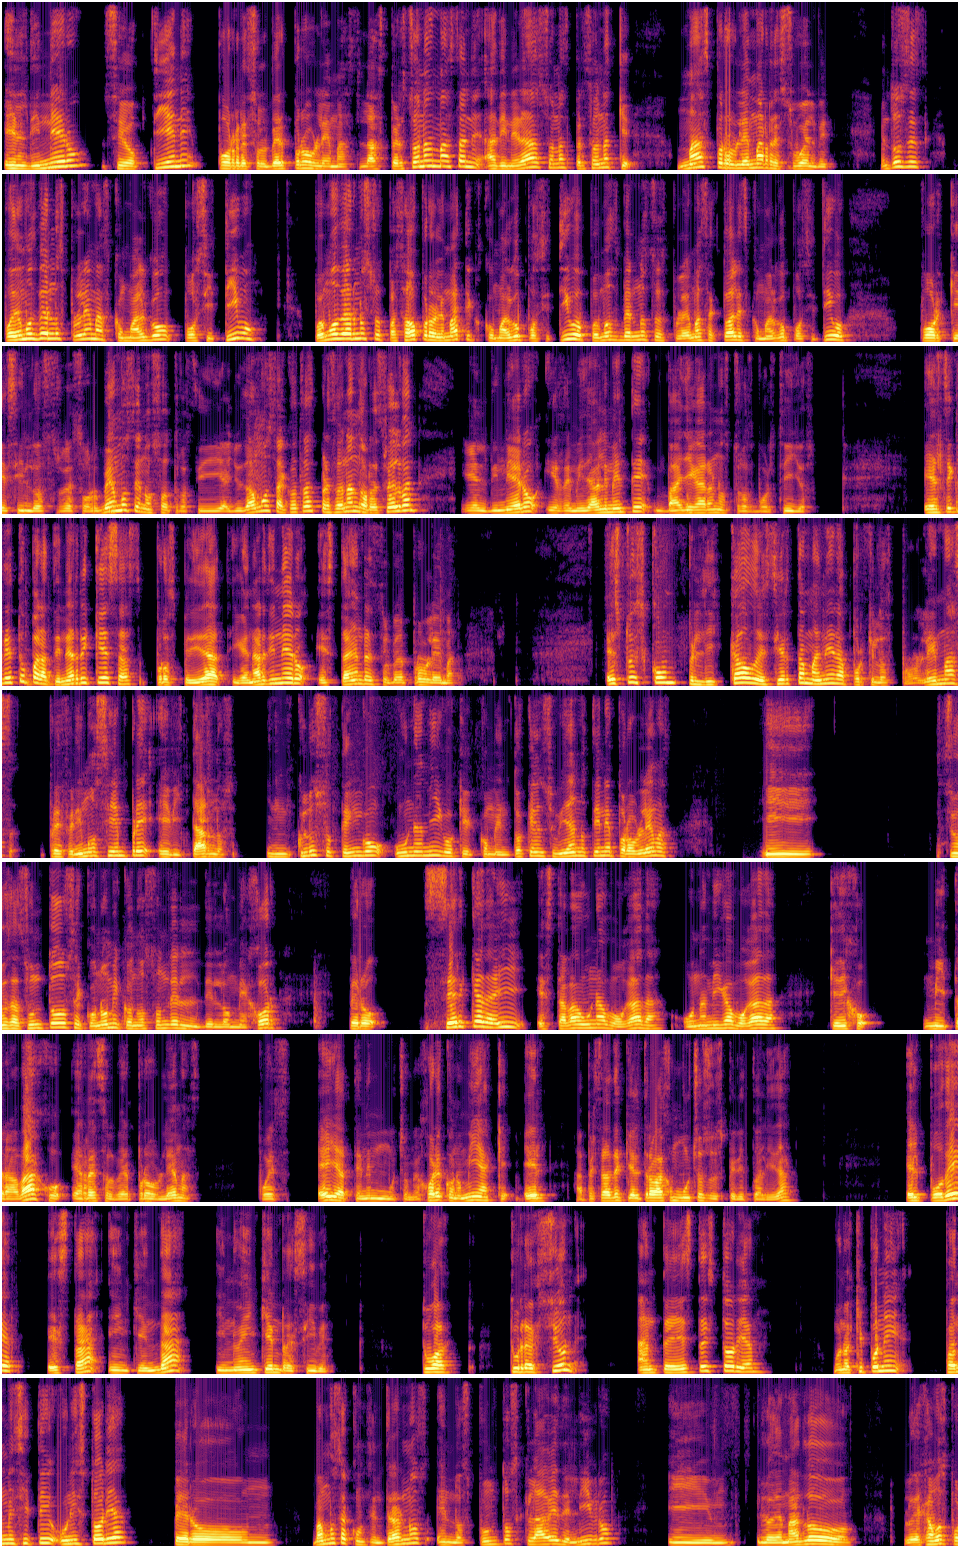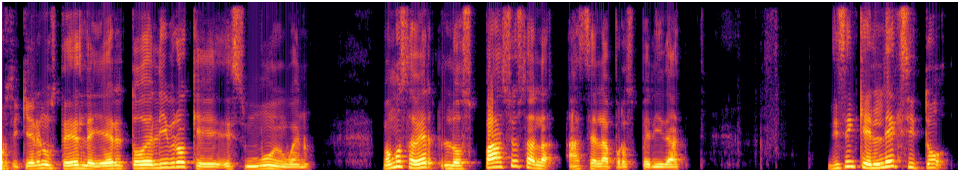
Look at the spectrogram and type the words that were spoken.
el dinero se obtiene por resolver problemas. Las personas más adineradas son las personas que más problemas resuelven. Entonces, podemos ver los problemas como algo positivo. Podemos ver nuestro pasado problemático como algo positivo. Podemos ver nuestros problemas actuales como algo positivo. Porque si los resolvemos en nosotros y ayudamos a que otras personas nos resuelvan, el dinero irremediablemente va a llegar a nuestros bolsillos. El secreto para tener riquezas, prosperidad y ganar dinero está en resolver problemas. Esto es complicado de cierta manera porque los problemas preferimos siempre evitarlos. Incluso tengo un amigo que comentó que en su vida no tiene problemas y sus asuntos económicos no son de lo mejor, pero cerca de ahí estaba una abogada, una amiga abogada, que dijo, mi trabajo es resolver problemas, pues ella tiene mucho mejor economía que él, a pesar de que él trabaja mucho su espiritualidad. El poder está en quien da y no en quien recibe. Tu, tu reacción ante esta historia, bueno, aquí pone Padme City una historia, pero mm, vamos a concentrarnos en los puntos clave del libro y lo demás lo, lo dejamos por si quieren ustedes leer todo el libro, que es muy bueno. Vamos a ver los pasos hacia la prosperidad. Dicen que el éxito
